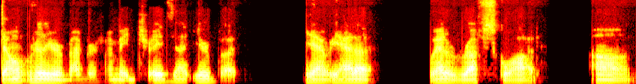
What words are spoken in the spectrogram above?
don't really remember if I made trades that year, but yeah, we had a we had a rough squad, um,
